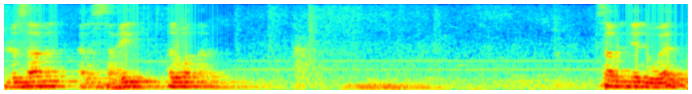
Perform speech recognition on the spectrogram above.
في le sable على الصعيد الوطني. ال sable ديال الواد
